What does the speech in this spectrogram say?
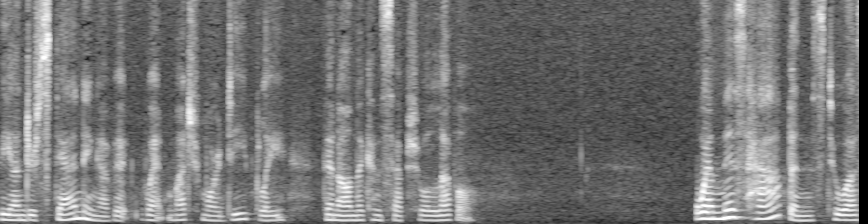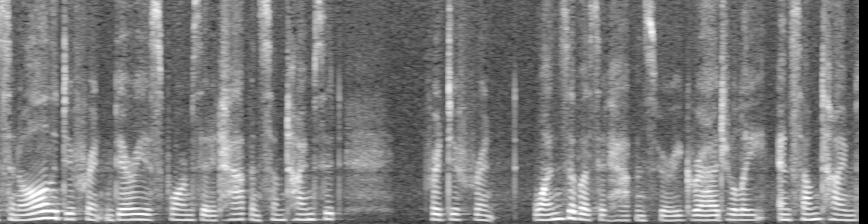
The understanding of it went much more deeply than on the conceptual level. When this happens to us in all the different various forms that it happens, sometimes it, for different ones of us, it happens very gradually, and sometimes,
